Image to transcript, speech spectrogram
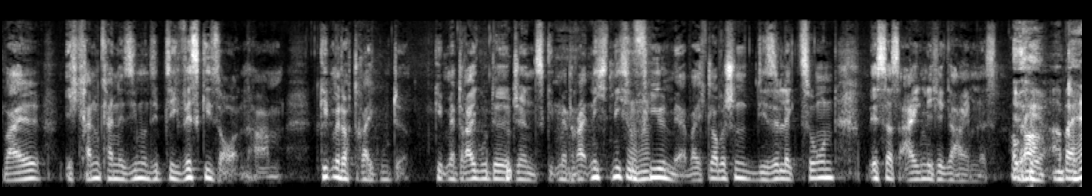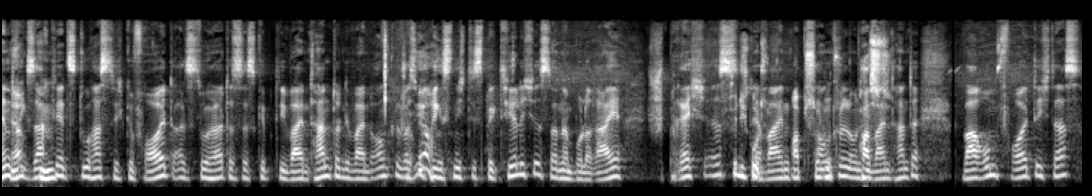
weil ich kann keine 77 Whisky-Sorten haben. Gib mir doch drei gute. Gib mir drei gute Gins, gib mir drei, nicht, nicht so viel mehr, weil ich glaube schon, die Selektion ist das eigentliche Geheimnis. Okay, Ja. aber Hendrik Ja. sagt jetzt, du hast dich gefreut, als du hörtest, es gibt die Weintante und die Weinonkel, was Ja. übrigens nicht despektierlich ist, sondern Bullerei Sprech ist. Finde ich gut. Der Weinonkel Absolut. und Passt. die Weintante. Warum freut dich das?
